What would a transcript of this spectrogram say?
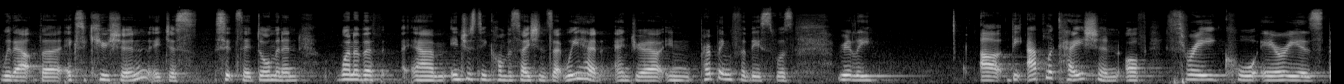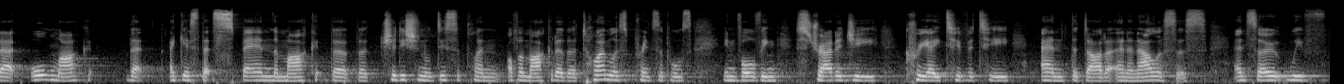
without the execution, it just sits there dormant. And one of the um, interesting conversations that we had, Andrea, in prepping for this was really uh, the application of three core areas that all market that I guess that span the market, the, the traditional discipline of a marketer, the timeless principles involving strategy, creativity, and the data and analysis. And so we've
